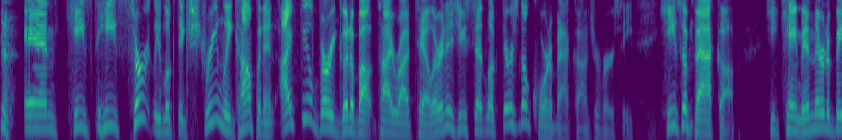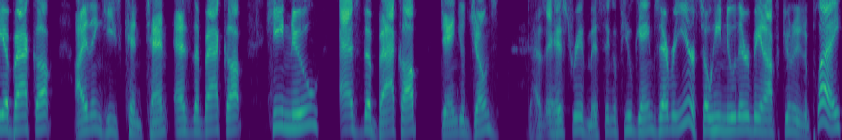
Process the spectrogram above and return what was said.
Yeah. And he's he's certainly looked extremely competent. I feel very good about Tyrod Taylor. And as you said, look, there's no quarterback controversy. He's a backup. He came in there to be a backup. I think he's content as the backup. He knew as the backup, Daniel Jones has a history of missing a few games every year. So he knew there would be an opportunity to play.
